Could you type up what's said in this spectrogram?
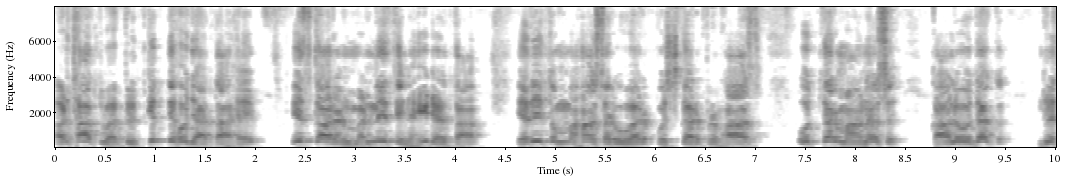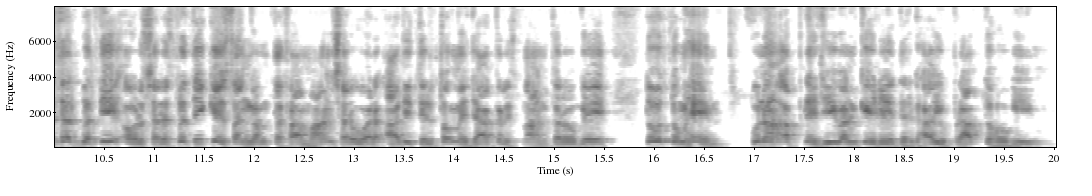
अर्थात वह कृतकृत्य हो जाता है। इस कारण मरने से नहीं डरता। यदि तुम महासरोवर, पुष्कर, प्रभास, उत्तर मानस, कालोदक दृषद्वती और सरस्वती के संगम तथा मान सरोवर आदि तीर्थों में जाकर स्नान करोगे तो तुम्हें पुनः अपने जीवन के लिए दीर्घायु प्राप्त होगी।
